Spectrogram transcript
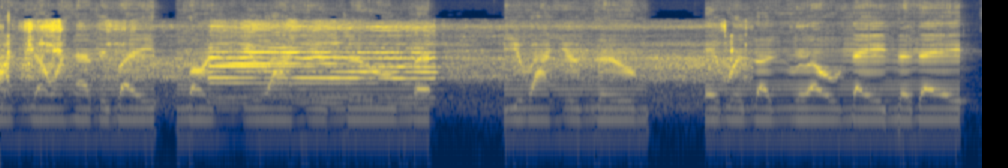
I'm showing everybody what you on YouTube. You on YouTube. It was a slow day today.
